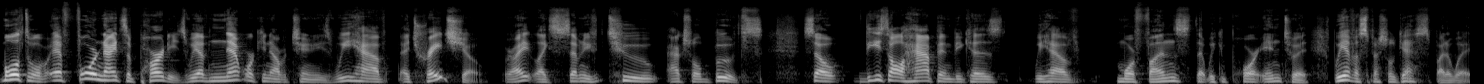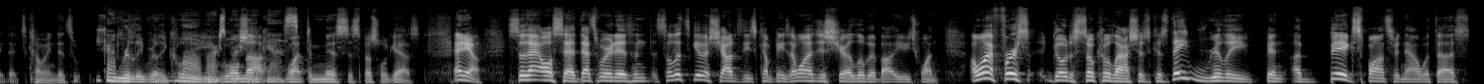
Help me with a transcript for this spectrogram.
multiple. We have four nights of parties. We have networking opportunities. We have a trade show right? Like 72 actual booths. So these all happen because we have more funds that we can pour into it. We have a special guest, by the way, that's coming. That's really, really cool. You will not guest. want to miss a special guest. Anyhow, so that all said, that's where it is. And so let's give a shout out to these companies. I want to just share a little bit about each one. I want to first go to SoCo Lashes because they've really been a big sponsor now with us.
